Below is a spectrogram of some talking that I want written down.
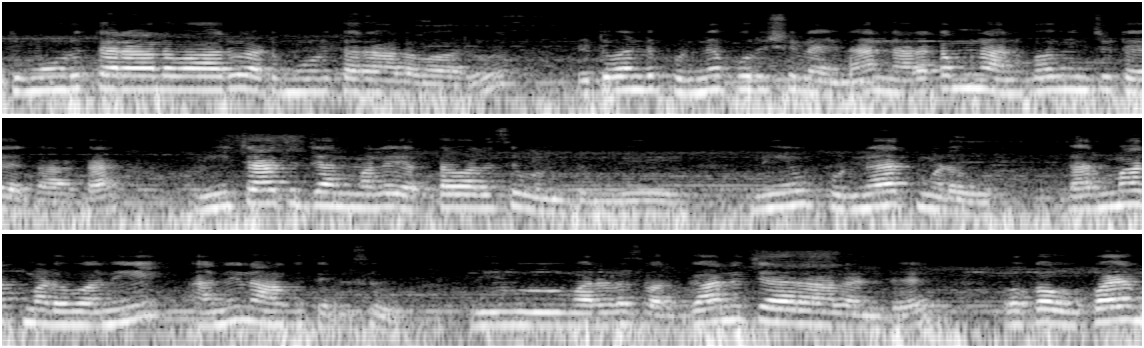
ఇటు మూడు తరాల వారు అటు మూడు తరాల వారు. ఇటువంటి పుణ్యపురుషులైన నరకమును అనుభవించుటే కాక నీచాతి జన్మలు ఎత్తవలసి ఉంటుంది. నీవు పుణ్యాత్ముడవు ధర్మాత్ముడవు అని అని నాకు తెలుసు. నీవు మరల స్వర్గాన్ని చేరాలంటే ఒక ఉపాయం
